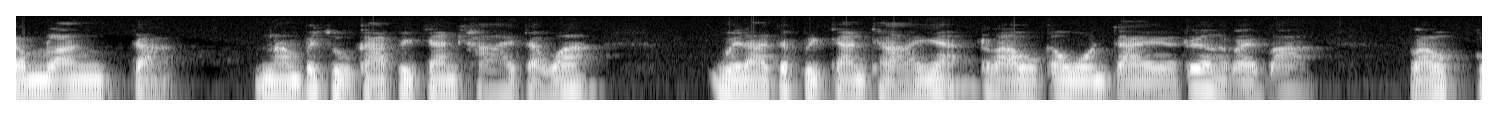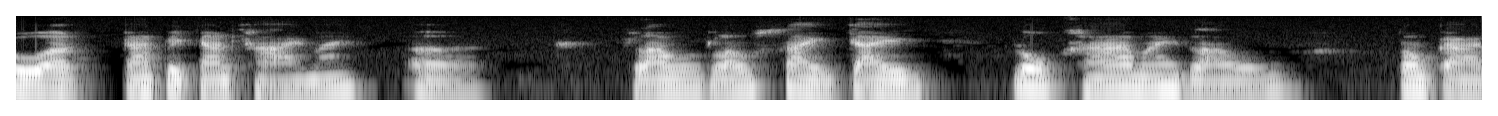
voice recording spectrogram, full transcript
กำลังจะนำไปสู่การปิดการขาย แต่ว่าเวลาจะปิดการขายเนี่ย เรากังวลใจเรื่องอะไรบ้าง เรากลัวการปิดการขายไหมเออเราเราใส่ใจลูกค้าไหมเราต้องการ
